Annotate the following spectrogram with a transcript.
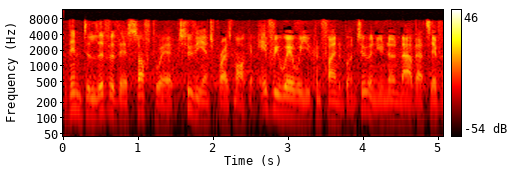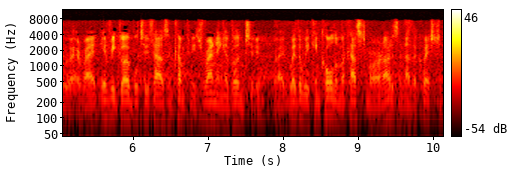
but then deliver their software to the enterprise market everywhere where you can find Ubuntu, and you know now that's everywhere, right? Every Global 2000 company is running Ubuntu, right? Whether we can call them a customer or not is another question.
